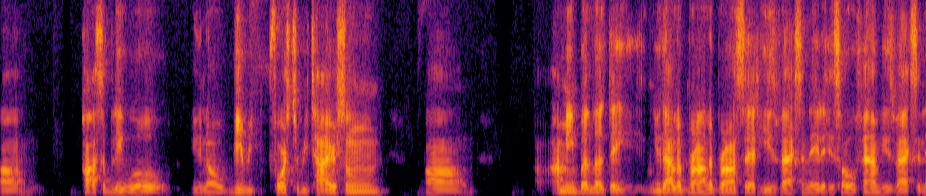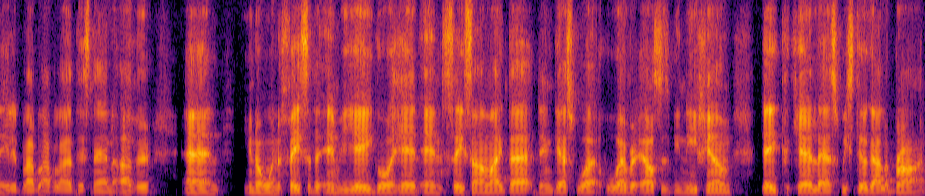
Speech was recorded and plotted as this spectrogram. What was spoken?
um, possibly will you know be re- forced to retire soon. Um, I mean, but look, they you got LeBron. LeBron said he's vaccinated. His whole family's vaccinated. Blah blah blah. This that, and the other. And you know, when the face of the NBA go ahead and say something like that, then guess what? Whoever else is beneath him, they could care less. We still got LeBron.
